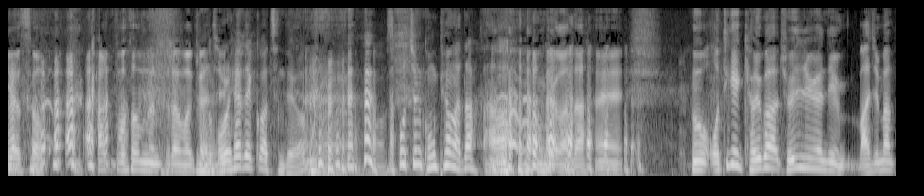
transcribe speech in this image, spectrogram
이어서 각본 없는 드라마까지 뭘 해야 될 것 같은데요. 네. 어, 스포츠는 공평하다. 아, 공평하다. 네. 어떻게 결과 조현일 위원님 마지막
